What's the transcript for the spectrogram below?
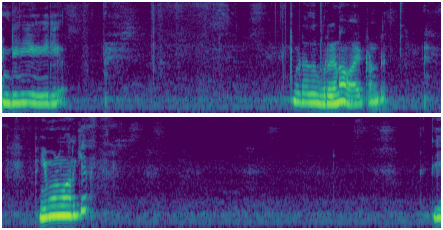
എന്റെ ഈ ഏരിയ. ഇവിടെ അത് വ്രണമായിട്ടുണ്ട്. പിങ്ങിമോൾ മാറിക്കേ. ഈ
